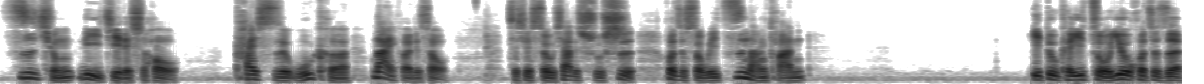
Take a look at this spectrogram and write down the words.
资穷力竭的时候，开始无可奈何的时候，这些手下的属士或者所谓智囊团，一度可以左右或者是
